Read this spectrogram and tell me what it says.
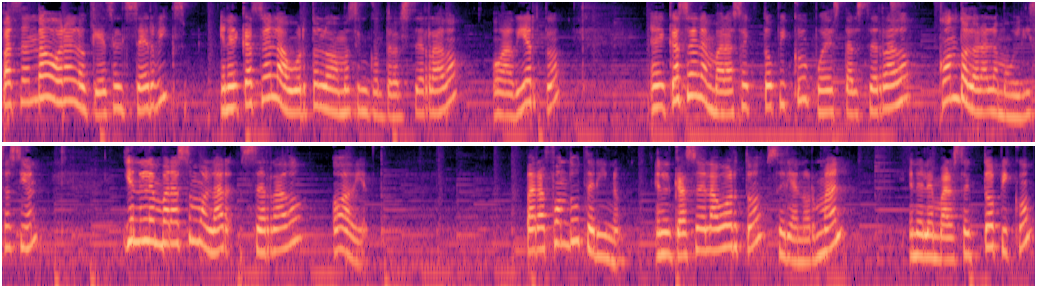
Pasando ahora a lo que es el cervix, en el caso del aborto lo vamos a encontrar cerrado o abierto en el caso del embarazo ectópico puede estar cerrado con dolor a la movilización y en el embarazo molar cerrado o abierto. Para fondo uterino, en el caso del aborto sería normal, en el embarazo ectópico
